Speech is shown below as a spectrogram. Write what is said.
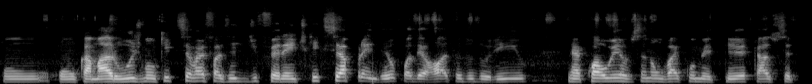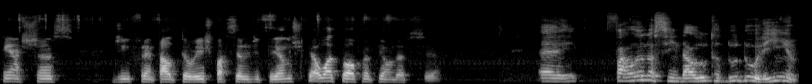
com, com o Camaro Usman, o que, que você vai fazer de diferente? O que, que você aprendeu com a derrota do Durinho? Né? Qual erro você não vai cometer caso você tenha a chance de enfrentar o teu ex-parceiro de treinos, que é o atual campeão do UFC? É, falando assim da luta do Durinho,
